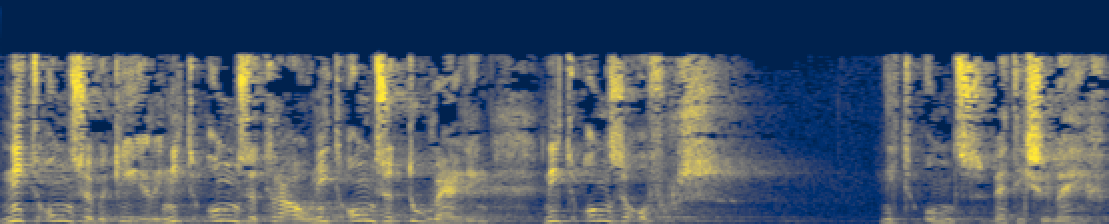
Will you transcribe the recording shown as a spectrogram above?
Niet onze bekering, niet onze trouw, niet onze toewijding, niet onze offers. Niet ons wettische leven.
